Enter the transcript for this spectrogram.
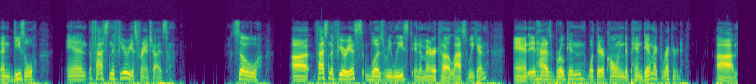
Vin Diesel, and the Fast and the Furious franchise. So, uh, Fast and the Furious was released in America last weekend, and it has broken what they're calling the pandemic record. Um,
